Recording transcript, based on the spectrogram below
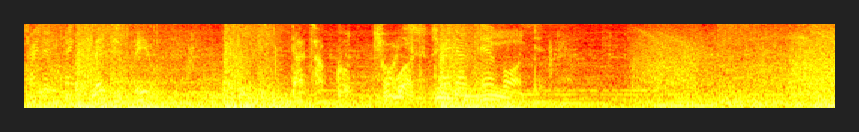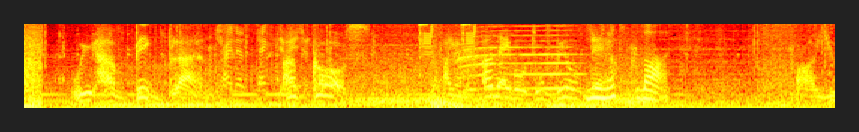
China's tank Let's build. That's a good choice. What China's Air Force. We have big plans. China's tank division. Of course. I am unable to build Unit them. lost. Are you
